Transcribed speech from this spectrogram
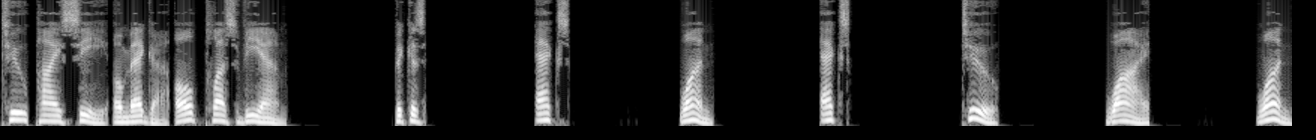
two pi c omega all plus vm because x one x two y one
